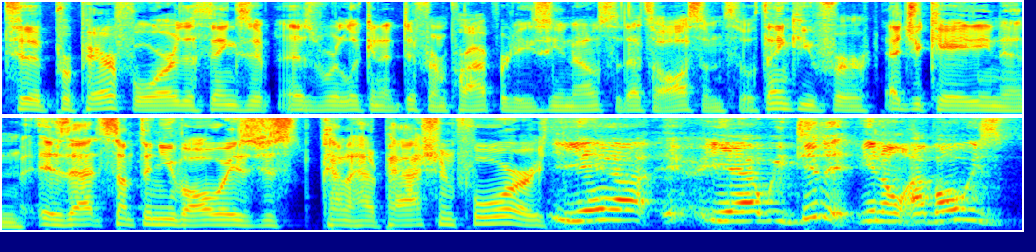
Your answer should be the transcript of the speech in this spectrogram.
to prepare for the things that, as we're looking at different properties. You know, so that's awesome. So thank you for educating. And is that something you've always just kind of had a passion for? Or? Yeah, yeah, we did it. You know, I've always,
